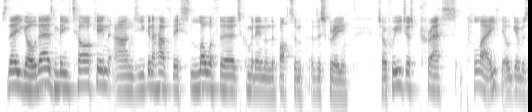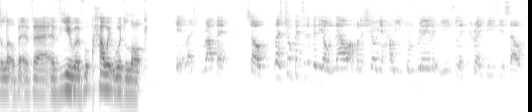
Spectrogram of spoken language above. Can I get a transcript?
So there you go, there's me talking and you're going to have this lower thirds coming in on the bottom of the screen. So if we just press play, it'll give us a little bit of a, a view of how it would look. Okay, let's grab it. So let's jump into the video now. I'm to show you how you can really easily create these yourself.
